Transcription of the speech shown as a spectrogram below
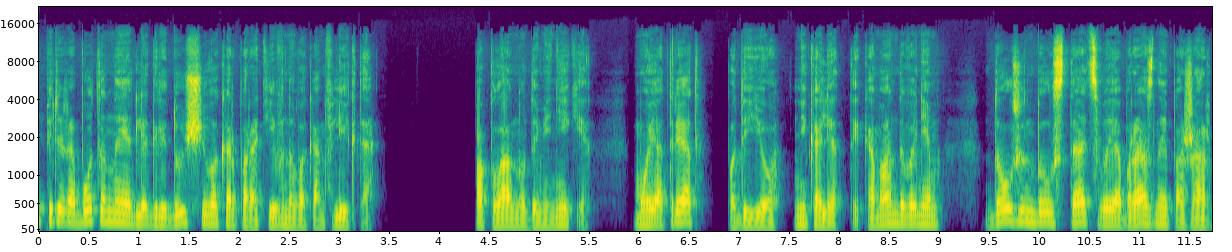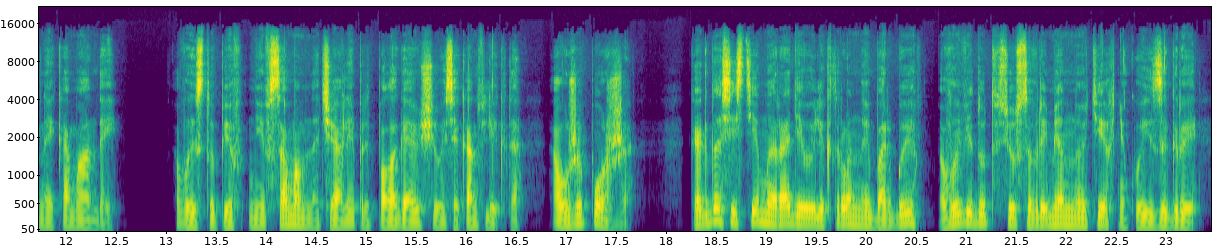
переработанные для грядущего корпоративного конфликта. По плану Доминики, мой отряд, под ее Николеттой командованием, должен был стать своеобразной пожарной командой. Выступив не в самом начале предполагающегося конфликта, а уже позже, когда системы радиоэлектронной борьбы выведут всю современную технику из игры –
